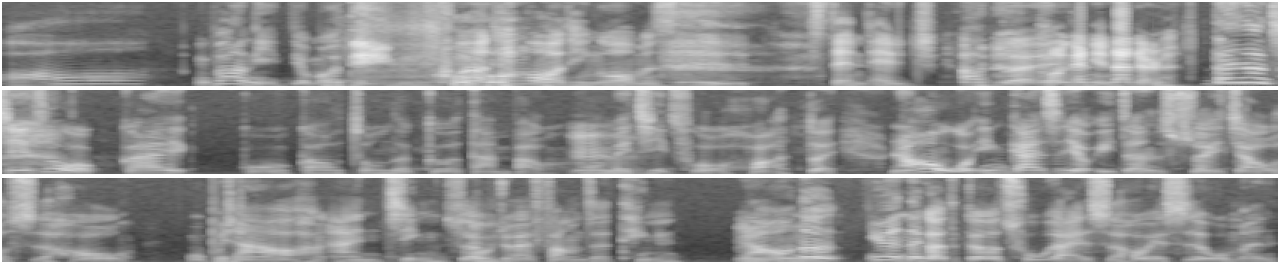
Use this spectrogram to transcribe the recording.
哦。我不知道你有没有听过，我有听过，我听过。我们是 Stand Age 啊，对，同一个年代的人。但是其实是我在国高中的歌单吧，我没记错的话，对。然后我应该是有一阵子睡觉的时候，我不想要很安静，所以我就会放着听。然后那因为那个歌出来的时候，也是我们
